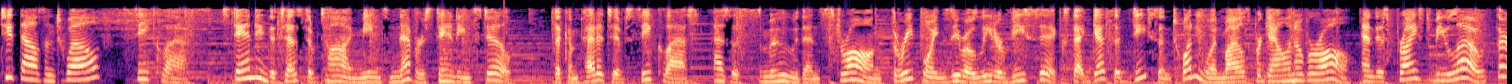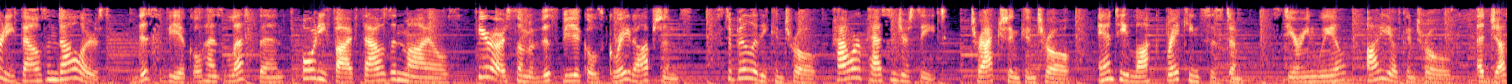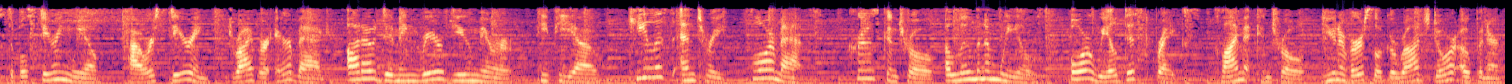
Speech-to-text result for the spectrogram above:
2012 C-Class. Standing the test of time means never standing still. The competitive C-Class has a smooth and strong 3.0-liter V6 that gets a decent 21 miles per gallon overall and is priced below $30,000. This vehicle has less than 45,000 miles. Here are some of this vehicle's great options. Stability control, power passenger seat, traction control, anti-lock braking system, steering wheel, audio controls, adjustable steering wheel, power steering, driver airbag, auto dimming rear view mirror, PPO, keyless entry, floor mats, cruise control, aluminum wheels, four wheel disc brakes, climate control, universal garage door opener,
